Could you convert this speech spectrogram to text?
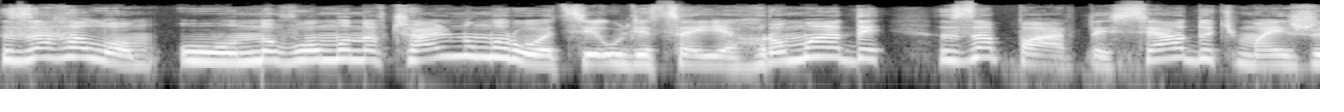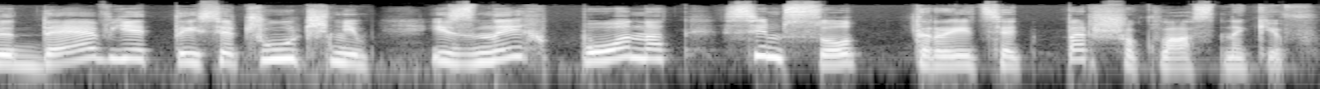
Загалом у новому навчальному році у ліцеях громади за парти сядуть майже 9 тисяч учнів, із них понад 730 першокласників.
